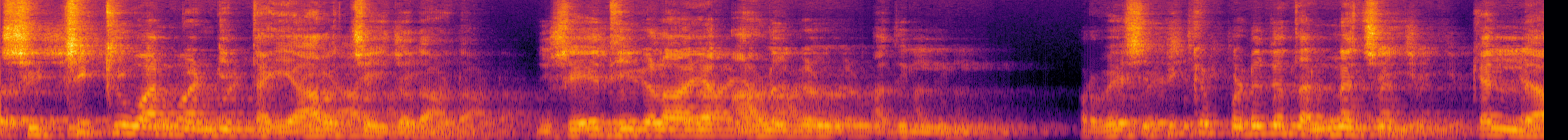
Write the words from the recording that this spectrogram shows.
ശിക്ഷിക്കുവാൻ വേണ്ടി തയ്യാർ ചെയ്തതാണ്. നിഷേധികളായ ആളുകൾ അതിൽ പ്രവേശിപ്പിക്കപ്പെടുക തന്നെ ചെയ്യും. കല്ല.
